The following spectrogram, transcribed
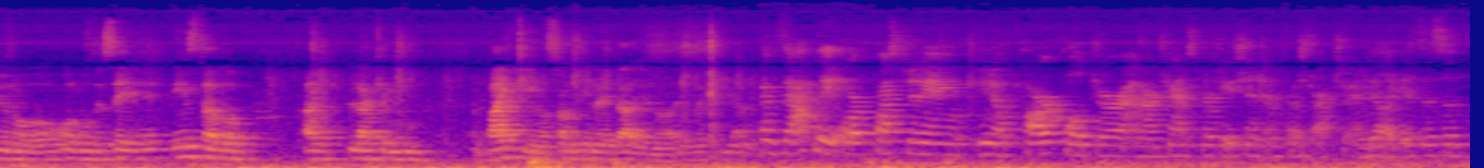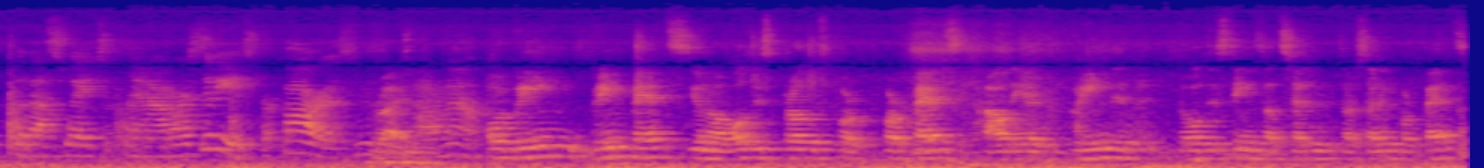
you know, almost the same instead of uh, like a, biking or something like that. You know, it's like, yeah. Exactly, or questioning, you know, car culture and our transportation infrastructure and be like, is this a, the best way to plan out our cities for cars? Hmm, Right. I don't know. or green green pets, you know, all these products for, for pets, how they are green, the- all these things that selling are selling for pets.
